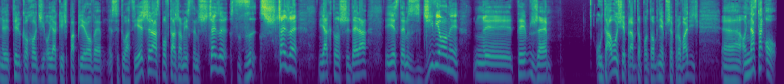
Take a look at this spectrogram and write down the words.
e, tylko chodzi o jakieś papierowe sytuacje. Jeszcze raz powtarzam, jestem szczerze, szczerze jak to Szydera, jestem zdziwiony tym, że udało się prawdopodobnie przeprowadzić. E, oni nas tak, o,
